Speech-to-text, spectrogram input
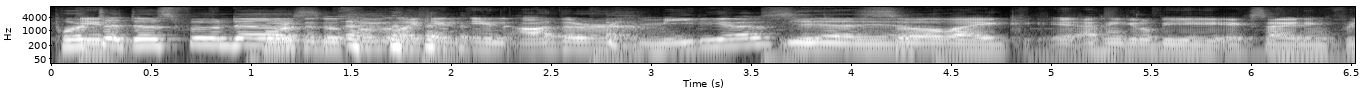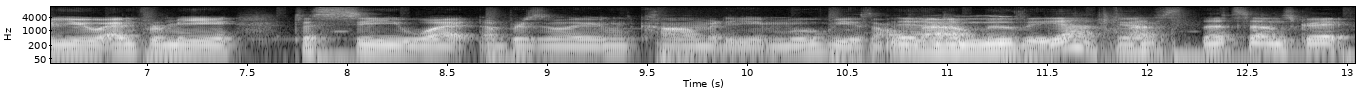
Porta in- dos Fundos. Porta dos Fundos, like in, in other medias. Yeah, yeah. So like I think it'll be exciting for you and for me to see what a Brazilian comedy movie is all yeah, about. a movie. Yeah, Yeah. That sounds great.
